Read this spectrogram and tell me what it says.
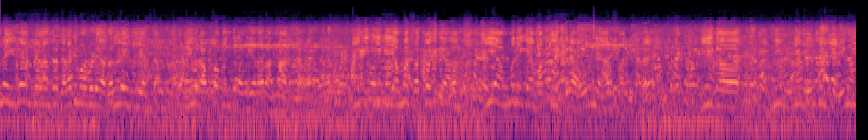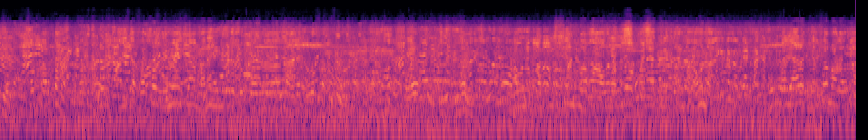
ಮನೆ ಇದೆ ಅಂತ ಹೇಳಂದ್ರೆ ಗಲಾಟೆ ಮಾಡಬೇಡಿ, ಅದಲ್ಲೇ ಇರಲಿ ಅಂತ. ಇವ್ರ ಅಪ್ಪ ಬಂದು ನಮಗೆ ಅನ್ನ ಹಾಕ್ತಾರೆ ಈಗ ಈ ಅಮ್ಮ ಸತ್ತೋಗಿದೆಯಲ್ಲ, ಈ ಅಮ್ಮನಿಗೆ ಮಕ್ಕಳಿದ್ರೆ ಅವ್ರನ್ನ ಯಾರು ಸಾಕಿದ್ದಾರೆ? ಈಗ ನೀವು ನೀವು ಹೇಳ್ತೀನಿ ಹೆಂಗಿದೆ? ಸ್ವಲ್ಪ ಅರ್ಥ ಮಾಡ್ತೀವಿ ಈಗ ಸತ್ತೋಗಿ ಉಮೇಶ ಮನೆ ಹಿಂದ್ಗಡೆ ಕೂತ್ಕೊಂಡು ಮನೆ ಅವನೊಬ್ಬ ಕ್ರಿಶ್ಚಿಯನ್ ಪಾಪ, ಅವನೆಲ್ಲೋ ಮನೆ ಹತ್ರ ಇದ್ದಂತ ಅವನ. ಅಲ್ಲಿ ಯಾರೋ ಕೆಲಸ ಮಾಡೋರು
